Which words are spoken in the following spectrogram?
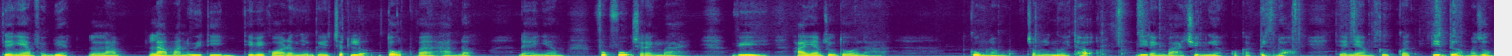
Thì anh em phải biết là làm làm ăn uy tín thì mới có được những cái chất lượng tốt và hàng độc để anh em phục vụ cho đánh bài. Vì hai anh em chúng tôi là cùng là một trong những người thợ đi đánh bài chuyên nghiệp của các tỉnh đổi thì anh em cứ có tin tưởng mà dùng.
